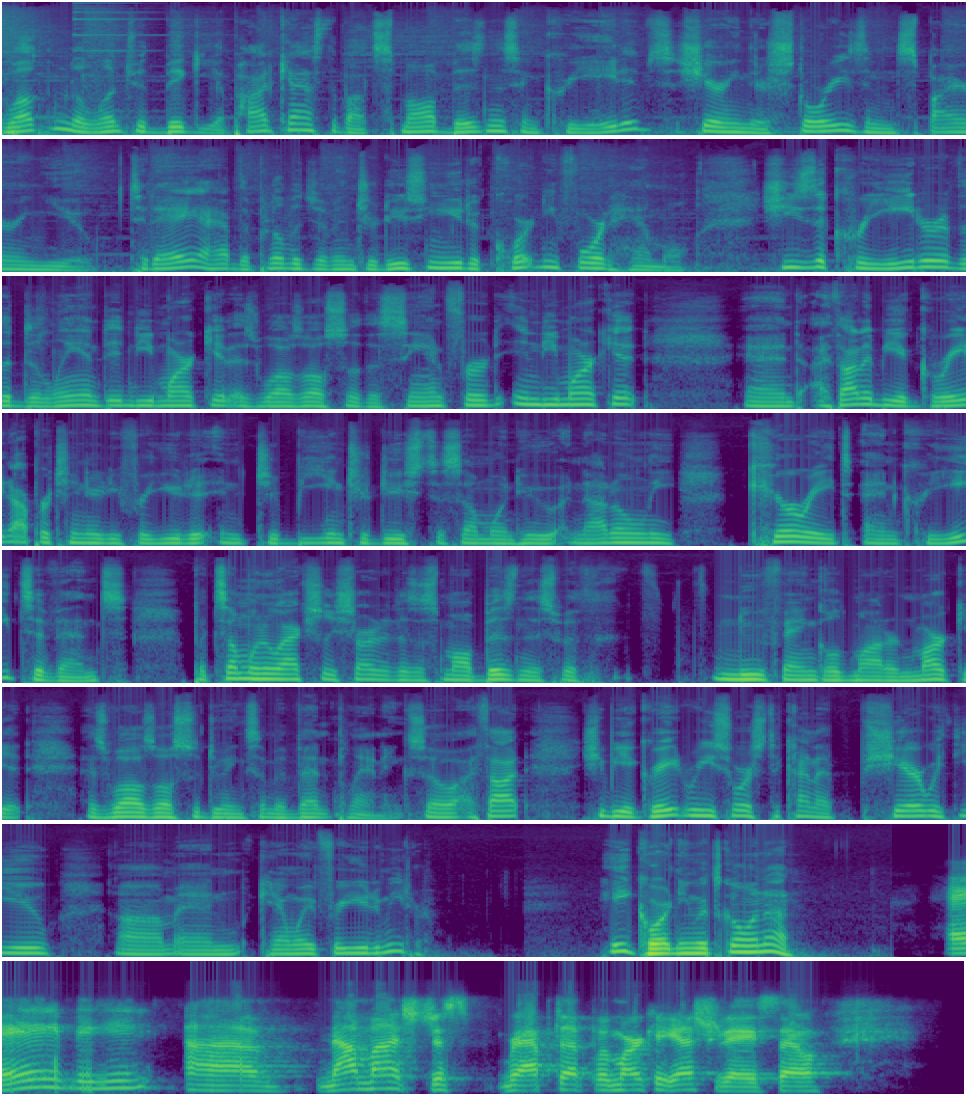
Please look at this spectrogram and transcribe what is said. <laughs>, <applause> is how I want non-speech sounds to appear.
Welcome to Lunch with Biggie, a podcast about small business and creatives sharing their stories and inspiring you. Today, I have the privilege of introducing you to Courtney Ford Hamill. She's the creator of the DeLand Indie Market as well as also the Sanford Indie Market. And I thought it'd be a great opportunity for you to, to be introduced to someone who not only curates and creates events, but someone who actually started as a small business with newfangled modern market, as well as also doing some event planning. So I thought she'd be a great resource to kind of share with you, um, and can't wait for you to meet her. Hey, Courtney, what's going on? Hey, Biggie. Uh, not much. Just wrapped up a market yesterday, so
